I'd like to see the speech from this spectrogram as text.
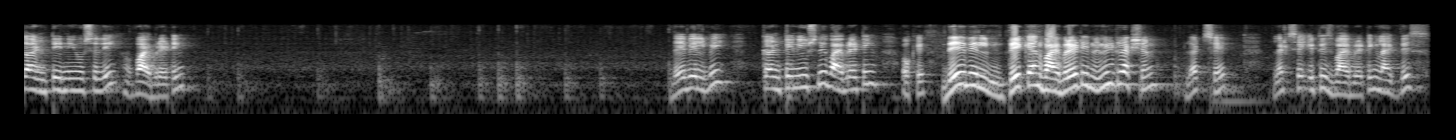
continuously vibrating. They will be continuously vibrating. Okay. They will they can vibrate in any direction. Let's say let's say it is vibrating like this.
